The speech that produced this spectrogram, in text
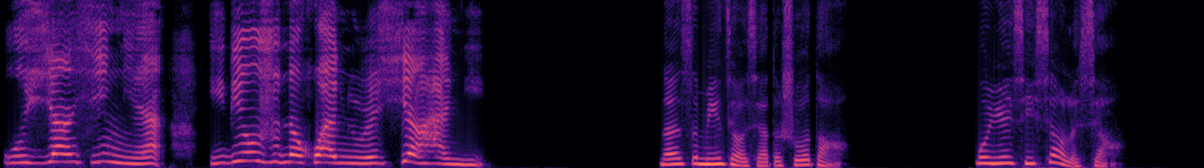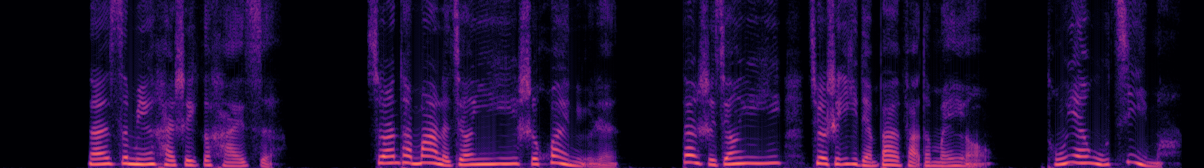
我相信你，一定是那坏女人陷害你。”南思明狡黠的说道。莫渊熙笑了笑。南思明还是一个孩子，虽然他骂了江依依是坏女人，但是江依依却是一点办法都没有，童言无忌嘛。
